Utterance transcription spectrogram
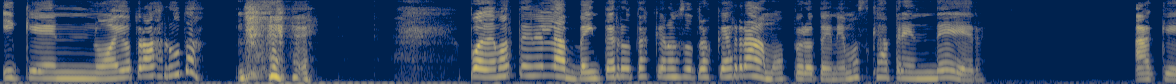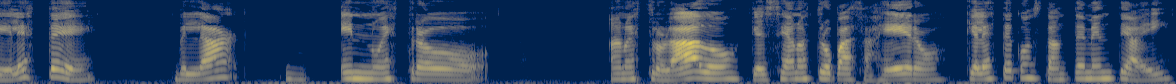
Y que no hay otra ruta. Podemos tener las 20 rutas que nosotros querramos, pero tenemos que aprender a que Él esté, ¿verdad? En nuestro, a nuestro lado, que Él sea nuestro pasajero, que Él esté constantemente ahí.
